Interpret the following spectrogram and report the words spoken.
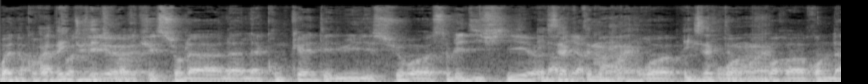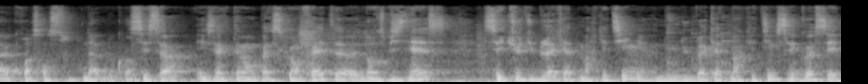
Ouais, donc en fait, Avec toi, du network. euh, t'es sur la, la, la conquête et lui, il est sur euh, solidifier euh, Exactement, quoi, ouais. pour, euh, Exactement, pour, euh, ouais. pouvoir euh, rendre la croissance soutenable. Quoi. C'est ça, exactement. Parce qu'en fait, euh, dans ce business, c'est que du black hat marketing. Donc, du black hat marketing, c'est quoi? C'est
